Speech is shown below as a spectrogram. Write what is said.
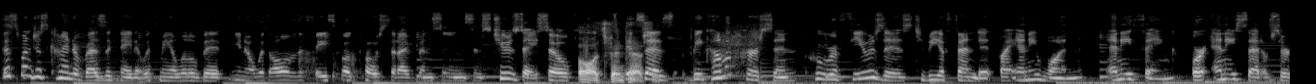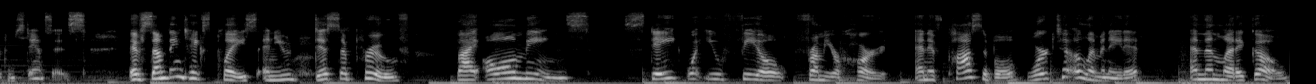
this one just kind of resonated with me a little bit, you know, with all of the Facebook posts that I've been seeing since Tuesday. So, oh, it's fantastic. It says, Become a person who refuses to be offended by anyone, anything, or any set of circumstances. If something takes place and you disapprove, by all means, state what you feel from your heart. And if possible, work to eliminate it and then let it go.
